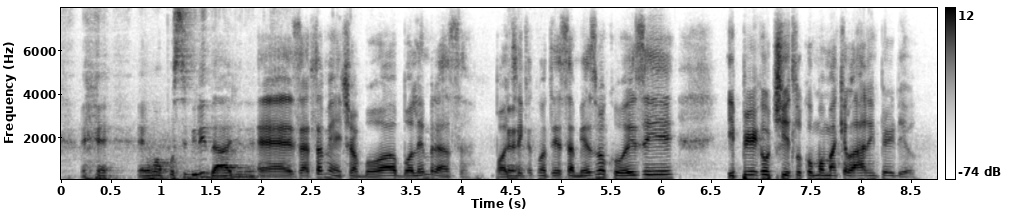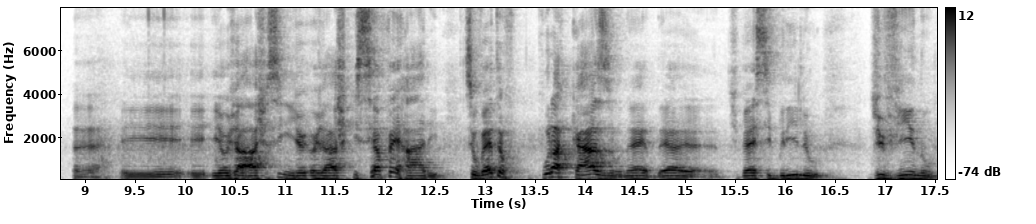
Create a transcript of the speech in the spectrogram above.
é, é uma possibilidade, né? É, exatamente, uma boa, boa lembrança. Pode é. ser que aconteça a mesma coisa e, e perca o título como a McLaren perdeu. É, e, e eu já acho o seguinte, eu já acho que se a Ferrari, se o Vettel por acaso né, tivesse brilho divino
